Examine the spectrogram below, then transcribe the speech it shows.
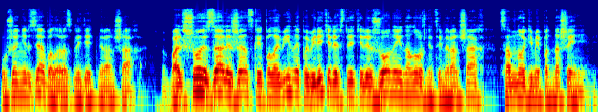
уже нельзя было разглядеть Мираншаха. В большой зале женской половины повелители встретили жены и наложницы Мираншах со многими подношениями.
